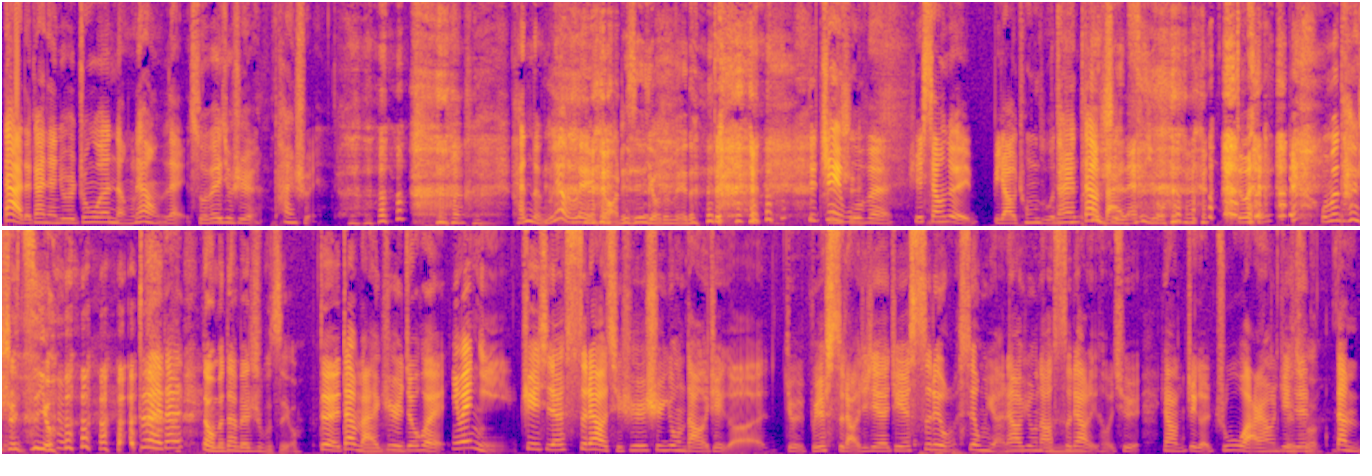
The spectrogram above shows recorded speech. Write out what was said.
大的概念就是中国的能量类，所谓就是碳水，还能量类搞这些有的没的，对就这部分是相对比较充足，但是蛋白类碳水自由，对。我们碳水自由，对，但但我们蛋白质不自由。对，蛋白质嗯就会，因为你这些饲料其实是用到这个，就是不是饲料，这些这些饲料饲用原料是用到饲料里头去，让这个猪啊，让这些蛋，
